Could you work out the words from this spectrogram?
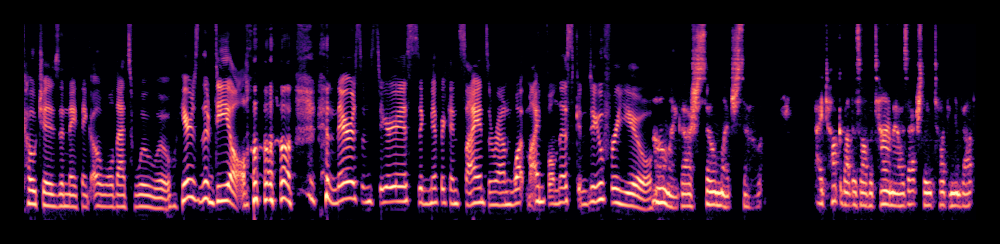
coaches and they think, oh well, that's woo woo. Here's the deal, and there is some serious, significant science around what mindfulness can do for you. Oh my gosh, so much so. I talk about this all the time. I was actually talking about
